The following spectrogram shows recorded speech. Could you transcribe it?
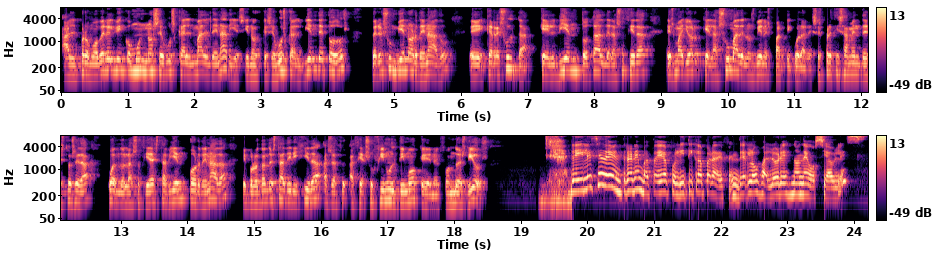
al promover el bien común no se busca el mal de nadie, sino que se busca el bien de todos, pero es un bien ordenado eh, que resulta que el bien total de la sociedad es mayor que la suma de los bienes particulares. Es precisamente esto se da cuando la sociedad está bien ordenada y por lo tanto está dirigida hacia, hacia su fin último, que en el fondo es Dios. ¿La Iglesia debe entrar en batalla política para defender los valores no negociables?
